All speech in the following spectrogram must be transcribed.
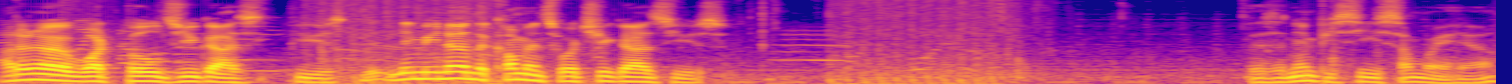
I don't know what builds you guys use. Let me know in the comments what you guys use. There's an NPC somewhere here.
